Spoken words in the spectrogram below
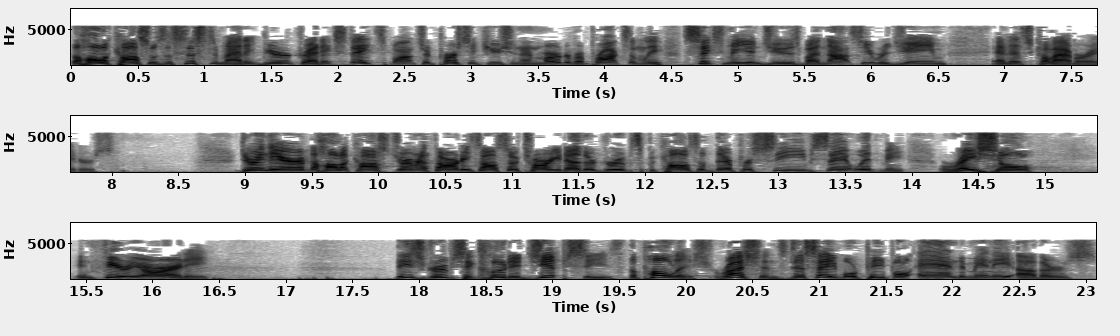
The Holocaust was a systematic, bureaucratic, state-sponsored persecution and murder of approximately six million Jews by Nazi regime and its collaborators. During the era of the Holocaust, German authorities also targeted other groups because of their perceived, say it with me, racial inferiority. These groups included gypsies, the Polish, Russians, disabled people, and many others.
